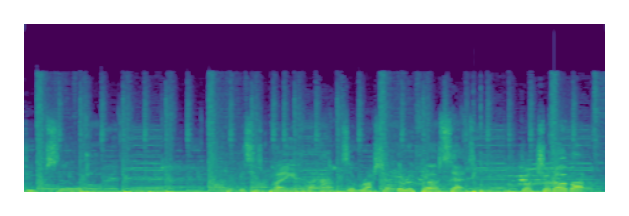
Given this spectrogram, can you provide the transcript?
Deep serve. But this is playing into the hands of Russia. The reverse set. Goncharova.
